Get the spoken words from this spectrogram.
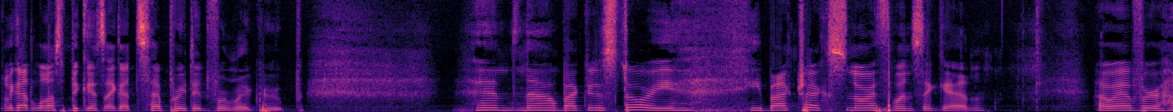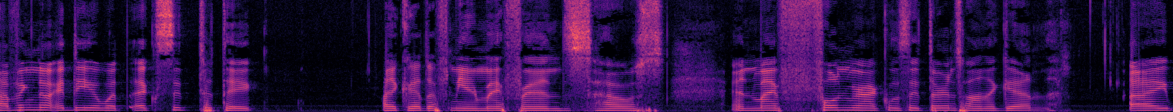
I got lost because I got separated from my group. And now back to the story. He backtracks north once again. However, having no idea what exit to take, I get off near my friend's house, and my phone miraculously turns on again. I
